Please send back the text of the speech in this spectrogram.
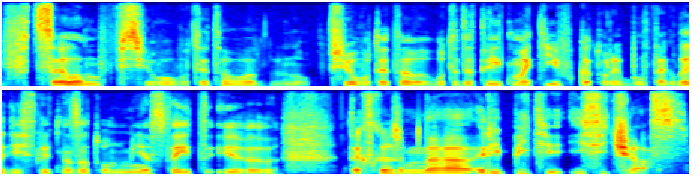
в целом всего вот этого, ну, все вот это, вот этот лейтмотив, который был тогда 10 лет назад, он у меня стоит, э, так скажем, на репите и сейчас.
